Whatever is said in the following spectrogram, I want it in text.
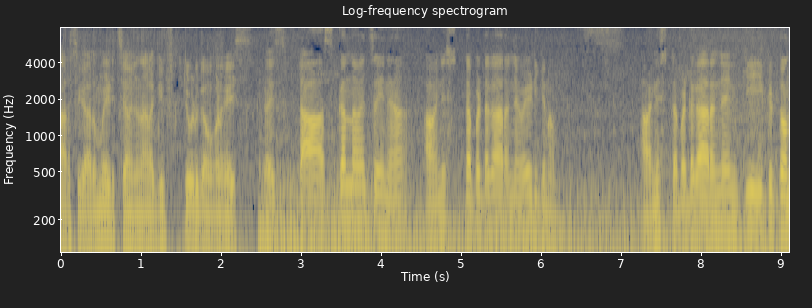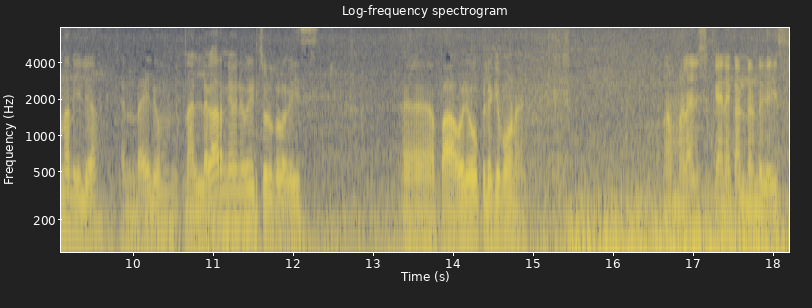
ആർ സി കാറും മേടിച്ച് അവന് നാളെ ഗിഫ്റ്റ് കൊടുക്കാൻ പോകണം ഗൈസ് ഗൈസ് ടാസ്ക് എന്താ വെച്ച് കഴിഞ്ഞാൽ അവന് ഇഷ്ടപ്പെട്ട കാർ തന്നെ മേടിക്കണം. അവന് ഇഷ്ടപ്പെട്ട കാർ തന്നെ എനിക്ക് കിട്ടുമെന്നറിയില്ല എന്തായാലും നല്ല തന്നെ അവന് മേടിച്ചു കൊടുക്കുള്ളൂ ഗൈസ് അപ്പം ആ ഒരു ഓപ്പിലേക്ക് പോണേ. നമ്മൾ അനുഷ്കാനെ കണ്ടിട്ടുണ്ട് ഗൈസ്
